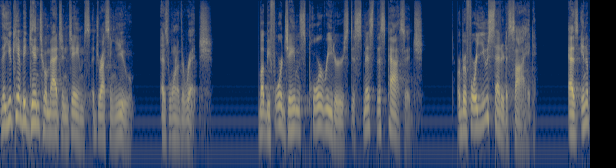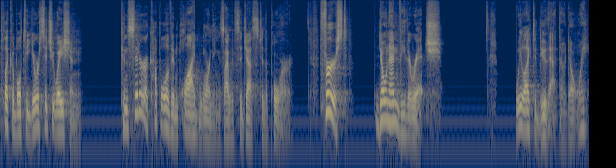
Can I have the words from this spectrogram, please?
that you can't begin to imagine James addressing you as one of the rich. But before James' poor readers dismiss this passage, or before you set it aside as inapplicable to your situation, consider a couple of implied warnings I would suggest to the poor. First, don't envy the rich. We like to do that, though, don't we?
